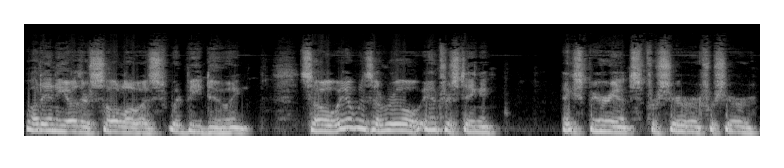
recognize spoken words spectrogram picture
what any other soloist would be doing. So it was a real interesting experience for sure, for sure.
